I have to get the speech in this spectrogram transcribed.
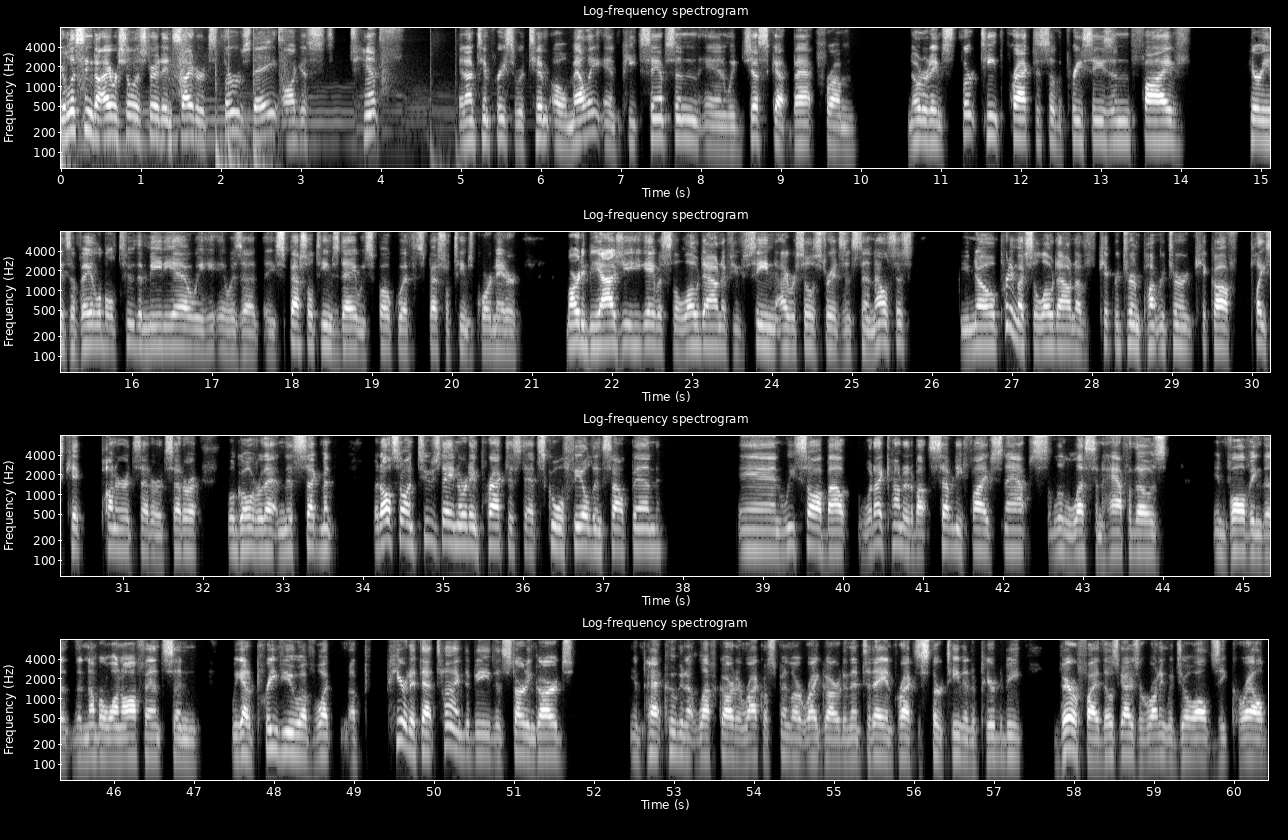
You're listening to Irish Illustrated Insider. It's Thursday, August 10th. And I'm Tim Priest with Tim O'Malley and Pete Sampson. And we just got back from Notre Dame's 13th practice of the preseason, five periods available to the media. We it was a, a special teams day. We spoke with special teams coordinator Marty Biagi. He gave us the lowdown. If you've seen Irish Illustrated's instant analysis, you know pretty much the lowdown of kick return, punt return, kickoff, place kick, punter, et cetera, et cetera. We'll go over that in this segment. But also on Tuesday, Notre Dame practiced at School Field in South Bend. And we saw about what I counted about 75 snaps, a little less than half of those involving the, the number one offense. And we got a preview of what appeared at that time to be the starting guards in Pat Coogan at left guard and Rocco Spindler at right guard. And then today in practice 13, it appeared to be verified. Those guys are running with Joe Alt, Zeke Correll,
